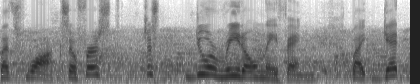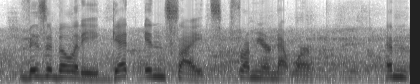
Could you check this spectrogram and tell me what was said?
let's walk. So first, just do a read-only thing. Like get visibility, get insights from your network. And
